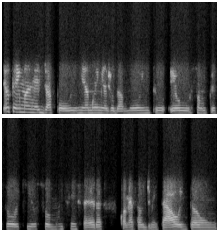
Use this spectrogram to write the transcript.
Eu tenho uma rede de apoio, minha mãe me ajuda muito. Eu sou uma pessoa que eu sou muito sincera com a minha saúde mental, então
